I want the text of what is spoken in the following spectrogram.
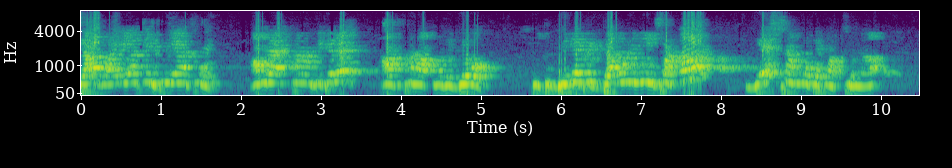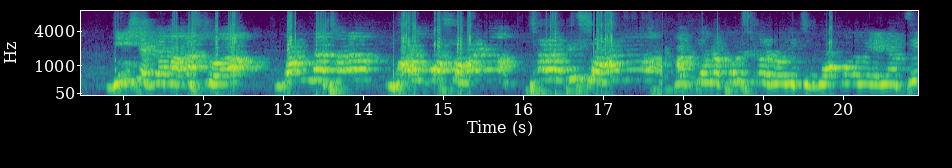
যারা বাইরে আছেন, ফিরে আসুন। আমরা একখানা বিকেলে আটখানা আপনাদের দেব। কিন্তু বিজেপির ডাবল ইঞ্জিন সরকার দেশ সামলাতে পারছে না। জিনিসের দাম আকাশ ছোঁয়া। বাংলা ছাড়া ভারতবর্ষ হয় না, সারা বিশ্ব হয় না। আজকে আমরা পরিষ্কার করে দিচ্ছি বকলমে এনআরসি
